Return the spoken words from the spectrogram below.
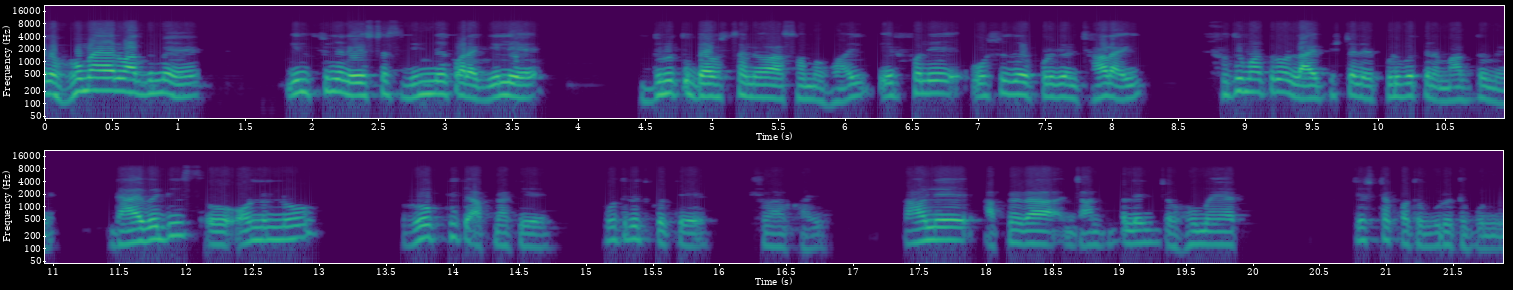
তাহলে হোমায়ার মাধ্যমে ইনসুলিন রেজিস্ট্যান্স নির্ণয় করা গেলে দ্রুত ব্যবস্থা নেওয়া সম্ভব হয়। এর ফলে ওষুধের প্রয়োজন ছাড়াই শুধুমাত্র লাইফস্টাইলের পরিবর্তনের মাধ্যমে ডায়াবেটিস ও অন্যান্য রোগ থেকে আপনাকে প্রতিরোধ করতে সহায়ক হয়। তাহলে আপনারা জানতে পারলেন যে হোমায়ার টেস্টটা কত গুরুত্বপূর্ণ।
